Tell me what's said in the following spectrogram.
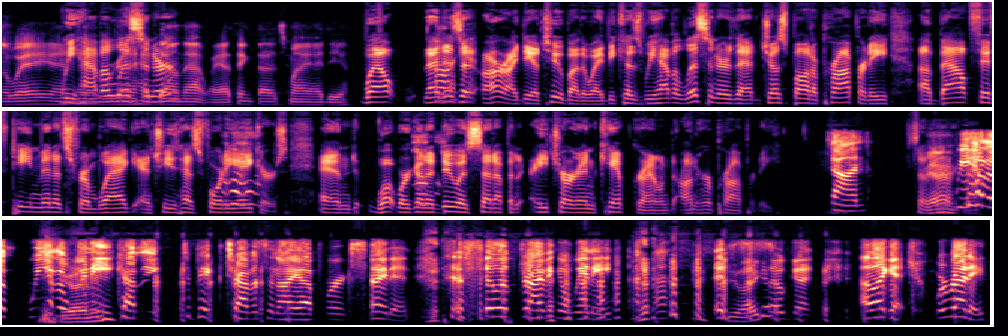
on the way. And, We and have a we're gonna head listener. down that way. I think that's my idea. Well, that Oh, is okay. our idea too, by the way, because we have a listener that just bought a property about 15 minutes from WEG, and she has 40 Oh. acres. And what we're going to do is set up an HRN campground on her property. done. So Yeah. We have a we have a know what I Winnie mean? coming to pick Travis and I up. We're excited. Philip driving a Winnie. it's You like it? so good. I like it. We're ready.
